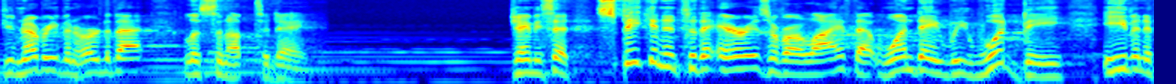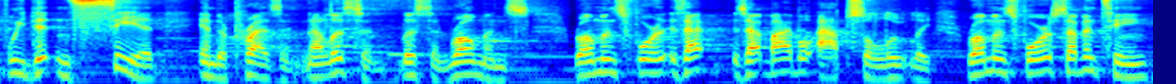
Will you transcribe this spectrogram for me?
If you've never even heard of that, listen up today. Jamie said, speaking into the areas of our life that one day we would be, even if we didn't see it in the present. Now listen, listen, Romans, Romans 4, is that, is that Bible? Absolutely. Romans 4 17,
